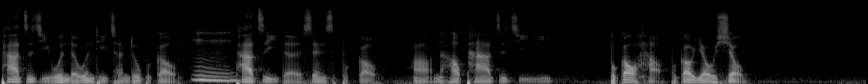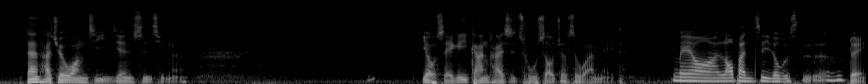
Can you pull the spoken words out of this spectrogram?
怕自己问的问题程度不够，嗯，怕自己的 sense 不够，好，然后怕自己不够好，不够优秀，但他却忘记一件事情了：有谁一刚开始出手就是完美的？没有啊，老板自己都不是。对，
